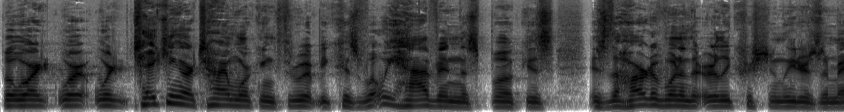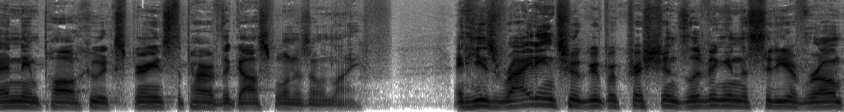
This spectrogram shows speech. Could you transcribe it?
But we're, we're, we're taking our time working through it because what we have in this book is, is the heart of one of the early Christian leaders, a man named Paul, who experienced the power of the gospel in his own life. And he's writing to a group of Christians living in the city of Rome.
